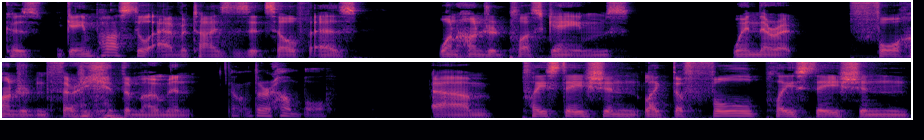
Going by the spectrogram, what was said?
because Game Pass still advertises itself as 100 plus games when they're at 430 at the moment. Oh, they're humble. Um, PlayStation, like the full PlayStation,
